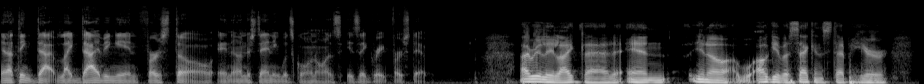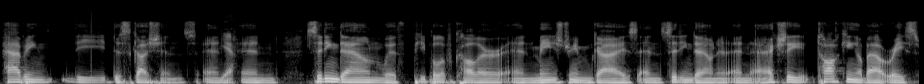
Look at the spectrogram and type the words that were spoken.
And I think that like diving in first all and understanding what's going on is, is a great first step. I really like that. And, you know, I'll give a second step here having the discussions and, yeah. and sitting down with people of color and mainstream guys and sitting down and, and actually talking about race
